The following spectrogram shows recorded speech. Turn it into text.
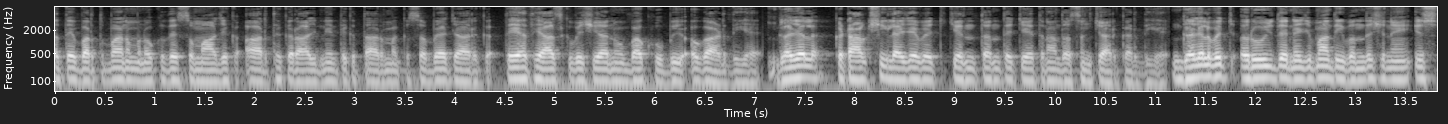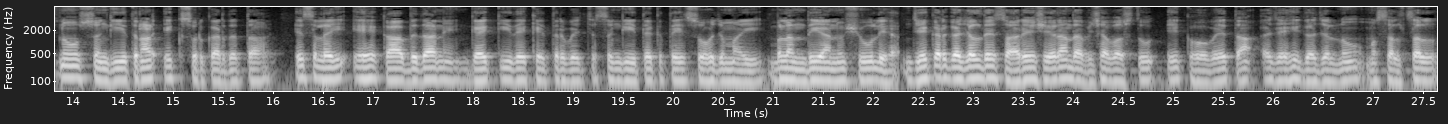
ਅਤੇ ਵਰਤਮਾਨ ਮਨੁੱਖ ਦੇ ਸਮਾਜਿਕ, ਆਰਥਿਕ, ਰਾਜਨੀਤਿਕ ਧਾਰਮਿਕ, ਸੱਭਿਆਚਾਰਕ ਤੇ ਇਤਿਹਾਸਕ ਵਿਸ਼ਿਆਂ ਨੂੰ ਬਖੂਬੀ ਉਗਾੜਦੀ ਹੈ। ਗਜ਼ਲ ਕਟਾਕਸ਼ੀ ਲਹਿਜੇ ਵਿੱਚ ਚਿੰਤਨ ਤੇ ਚੇਤਨਾ ਦਾ ਸੰਚਾਰ ਕਰਦੀ ਹੈ। ਗਜ਼ਲ ਵਿੱਚ ਅਰੂਜ ਦੇ ਨਿਯਮਾਂ ਦੀ ਬੰਦਿਸ਼ ਨੇ ਇਸ ਨੂੰ ਸੰਗੀਤ ਨਾਲ ਇੱਕ ਸੁਰ ਕਰ ਦਿੱਤਾ ਇਸ ਲਈ ਇਹ ਕਾਬਿਦਾ ਨੇ ਗਾਇਕੀ ਦੇ ਖੇਤਰ ਵਿੱਚ ਸੰਗੀਤਕ ਤੇ ਸੋਹਜਮਾਈ ਬੁਲੰਦੀਆਂ ਨੂੰ ਛੂ ਲਿਆ। ਜੇਕਰ ਗਜ਼ਲ ਦੇ ਸਾਰੇ ਸ਼ੇਰਾਂ ਦਾ ਵਿਸ਼ਾ ਵਸਤੂ ਇੱਕ ਹੋਵੇ ਤਾਂ ਅਜਿਹੀ ਗਜ਼ਲ ਨੂੰ ਮੁਸਲਸਲ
